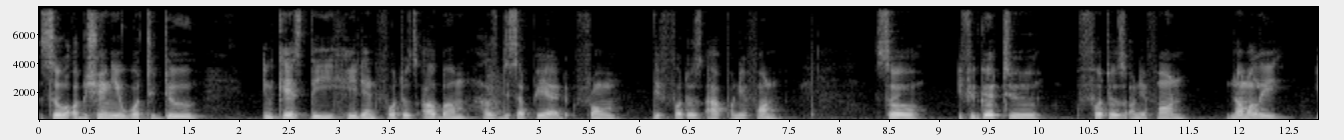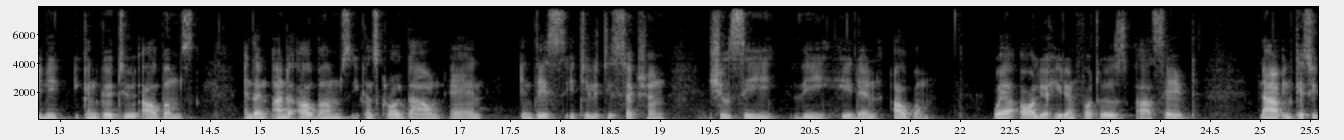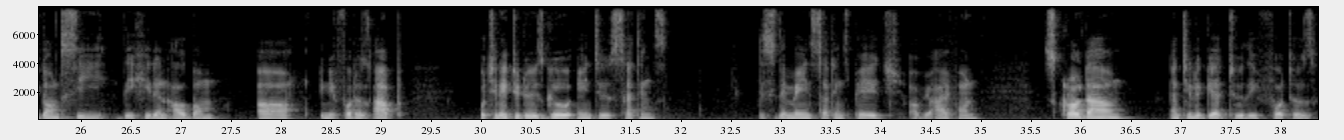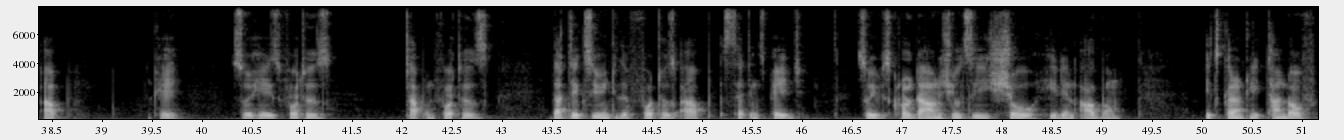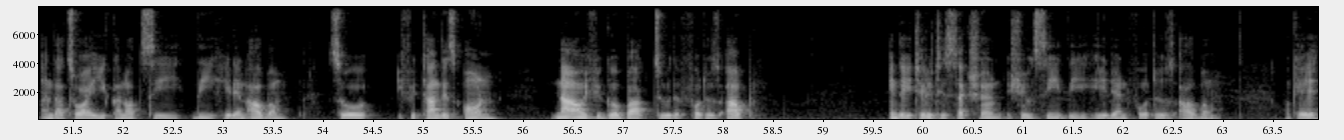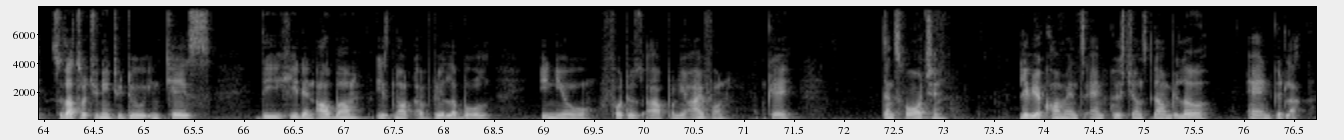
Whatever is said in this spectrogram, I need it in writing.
So I'll be showing you what to do in case the hidden photos album has disappeared from the photos app on your phone. So if you go to photos on your phone, normally you need you can go to albums and then under albums you can scroll down and in this utilities section you should see the hidden album where all your hidden photos are saved. Now in case you don't see the hidden album uh, in your photos app, what you need to do is go into settings. This is the main settings page of your iPhone. Scroll down until you get to the photos app. Okay, so here's photos. Tap on photos. That takes you into the photos app settings page. So if you scroll down, you should see show hidden album. It's currently turned off and that's why you cannot see the hidden album. So if you turn this on, now if you go back to the photos app, in the utilities section, you should see the hidden photos album. Okay, so that's what you need to do in case the hidden album is not available in your photos app on your iPhone. Okay, thanks for watching. Leave your comments and questions down below and good luck.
